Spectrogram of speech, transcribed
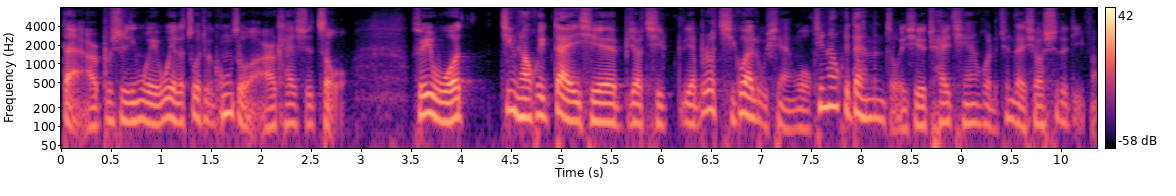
带，而不是因为为了做这个工作而开始走，所以我经常会带一些比较奇，也不是说奇怪路线，我经常会带他们走一些拆迁或者正在消失的地方，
